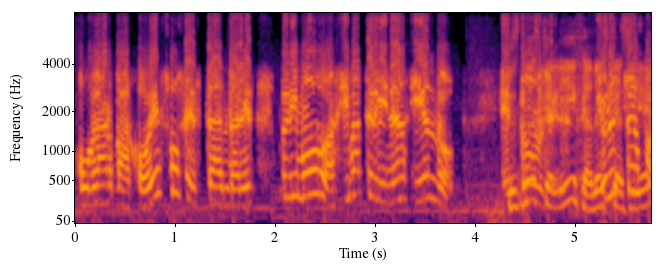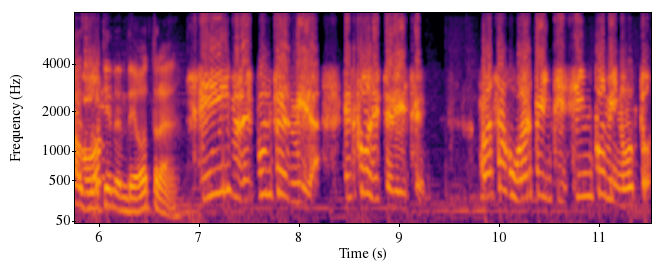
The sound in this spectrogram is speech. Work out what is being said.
jugar bajo esos estándares, pues ni modo, así va a terminar siendo. Entonces, no es que elijan, es que así es, no tienen de otra. Sí, pues el punto es, mira, es como si te dicen, vas a jugar 25 minutos.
